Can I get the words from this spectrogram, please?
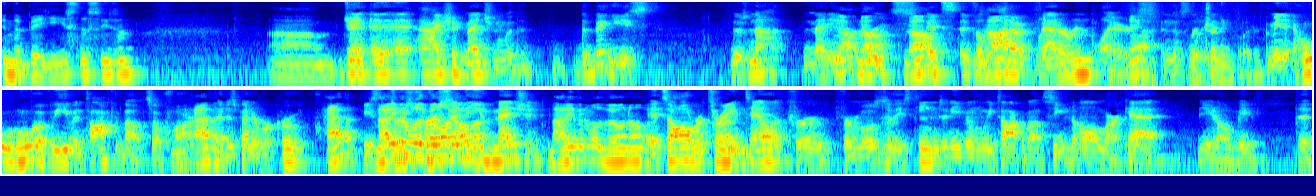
in the Big East this season. Um, Jake, And, and, and I should mention with the, the Big East, there's not many Yeah, no, recruits. no, it's it's a lot of veteran Mhm. players Yeah. in this league. Returning player. I mean, who who have we even talked about so far haven't. that has been a recruit? haven't. He's not the even first with person that Villanova. you've mentioned. Not even with Villanova. It's all returning Great. talent for for most of these teams, and even when we talk about Seton Hall, Marquette. You know, maybe the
